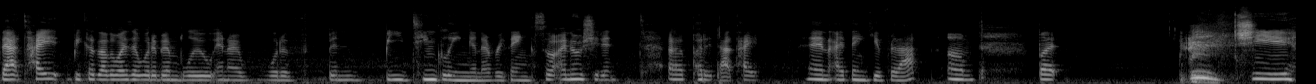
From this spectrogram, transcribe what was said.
that tight because otherwise it would have been blue and I would have been be tingling and everything. So I know she didn't uh, put it that tight, and I thank you for that. Um, but she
